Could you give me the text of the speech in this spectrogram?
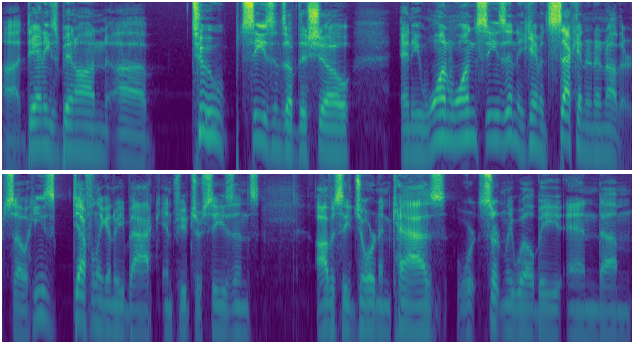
Uh, Danny's been on uh, two seasons of this show, and he won one season. He came in second in another, so he's definitely going to be back in future seasons. Obviously, Jordan and Kaz certainly will be, and um,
